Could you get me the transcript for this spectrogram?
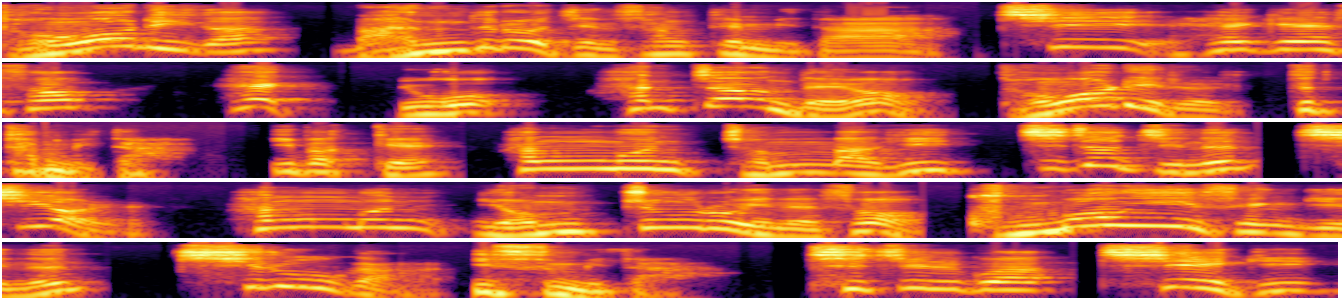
덩어리가 만들어진 상태입니다. 치핵에서 핵, 요거 한자인데요. 덩어리를 뜻합니다. 이 밖에 항문 점막이 찢어지는 치열, 항문 염증으로 인해서 구멍이 생기는 치루가 있습니다. 치질과 치액이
